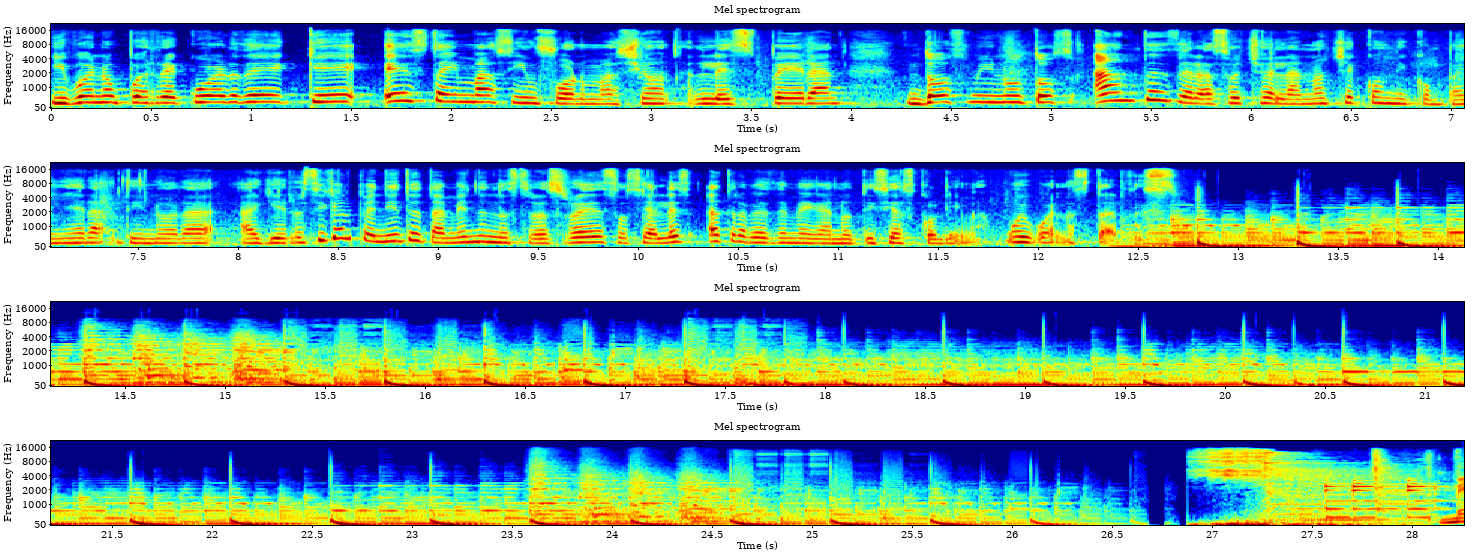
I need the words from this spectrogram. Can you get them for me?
Y bueno, pues recuerde que esta y más información le esperan dos minutos antes de las 8 de la noche con mi compañera Dinora Aguirre. Siga al pendiente también de nuestras redes sociales a través de Mega Noticias Colima. Muy buenas tardes.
